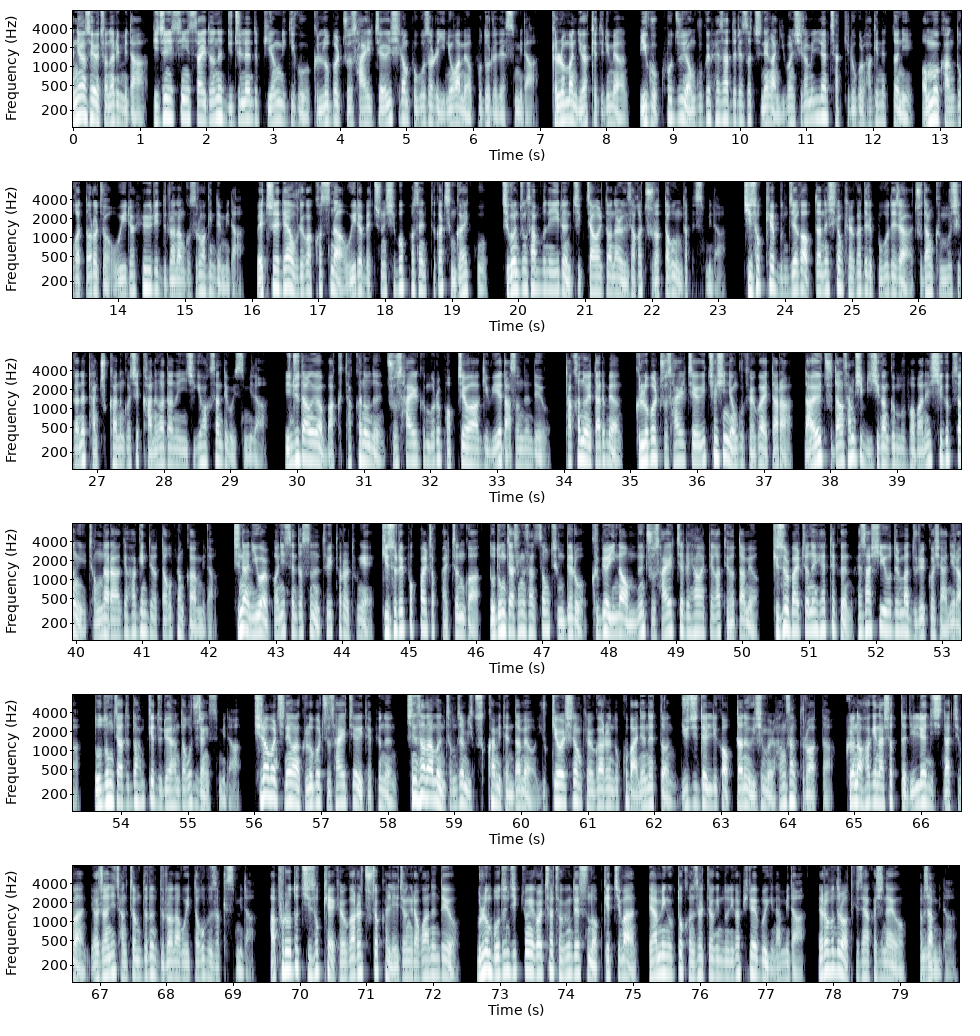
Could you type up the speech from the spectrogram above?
안녕하세요. 전월입니다. 비즈니스 인사이더는 뉴질랜드 비영리기구 글로벌 주 4일제의 실험 보고서를 인용하며 보도를 냈습니다. 결론만 요약해드리면 미국, 호주, 영국의 회사들에서 진행한 이번 실험 1년차 기록을 확인했더니 업무 강도가 떨어져 오히려 효율이 늘어난 것으로 확인됩니다. 매출에 대한 우려가 컸으나 오히려 매출은 15%가 증가했고 직원 중 3분의 1은 직장을 떠날 의사가 줄었다고 응답했습니다. 지속해 문제가 없다는 실험 결과들이 보고되자 주당 근무 시간을 단축하는 것이 가능하다는 인식이 확산되고 있습니다. 민주당 의원 마크 타카노는 주 4일 근무를 법제화하기 위해 나섰는데요. 타카노에 따르면 글로벌 주 4일제의 최신 연구 결과에 따라 나의 주당 32시간 근무 법안의 시급성이 적나라하게 확인되었다고 평가합니다. 지난 2월 버니 샌더스는 트위터를 통해 기술의 폭발적 발전과 노동자 생산성 증대로 급여 인하 없는 주 4일제를 향할 때가 되었다며 기술 발전의 혜택은 회사 CEO들만 누릴 것이 아니라 노동자들도 함께 누려야 한다고 주장했습니다. 실험을 진행한 글로벌 주 4일제의 대표는 신선함은 점점 익숙함이 된다며 6개월 실험 결과를 놓고 만연했던 유지될 리가 없다는 의심을 항상 들어왔다. 그러나 확인하셨듯 1년이 지났지만 여전히 장점들은 늘어나고 있다고 분석했습니다. 앞으로도 지속해 결과를 추적할 예정이라고 하는데요. 물론 모든 직종에 걸쳐 적용될 수는 없겠지만 대한민국도 건설적인 논의가 필요해 보이긴 합니다. 여러분들은 어떻게 생각하시나요? 감사합니다.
